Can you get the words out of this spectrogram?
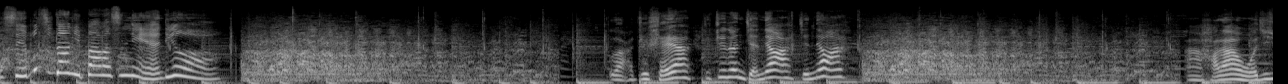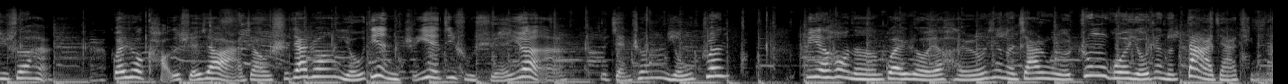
谁不知道你爸爸是男的哥？这谁呀、这这段剪掉啊，剪掉啊！啊，好啦，我继续说哈。啊，怪兽考的学校啊叫石家庄邮电职业技术学院啊，就简称邮专。毕业后呢，怪兽也很荣幸的加入了中国邮政的大家庭啊。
